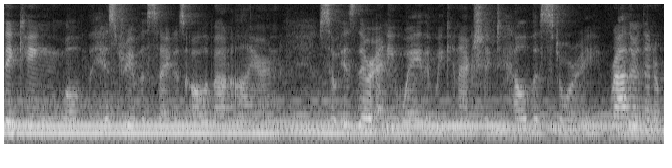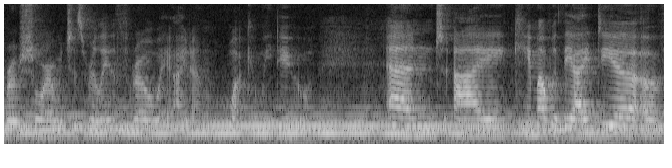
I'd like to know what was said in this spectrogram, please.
thinking, well, the history of the site is all about iron. So is there any way that we can actually tell the story rather than a brochure, which is really a throwaway item? What can we do? And I came up with the idea of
